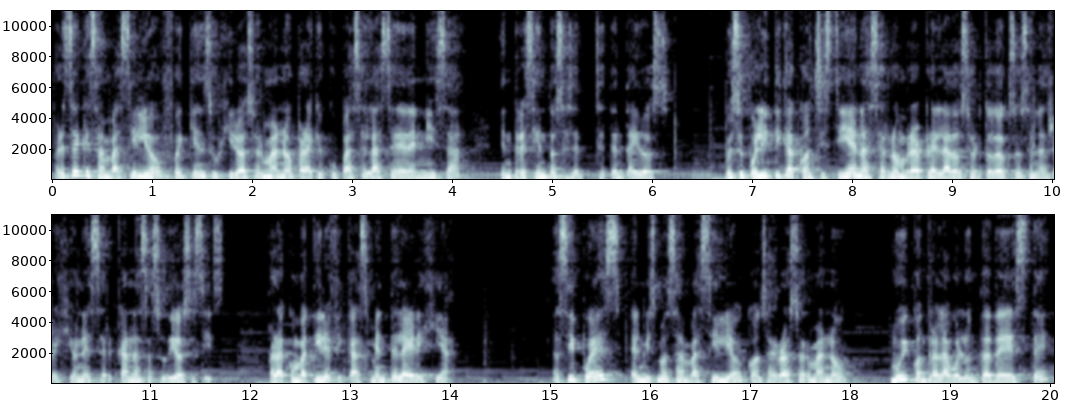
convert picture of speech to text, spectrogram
Parece que San Basilio fue quien sugirió a su hermano para que ocupase la sede de Niza en 372 pues su política consistía en hacer nombrar prelados ortodoxos en las regiones cercanas a su diócesis, para combatir eficazmente la herejía. Así pues, el mismo San Basilio consagró a su hermano, muy contra la voluntad de éste,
